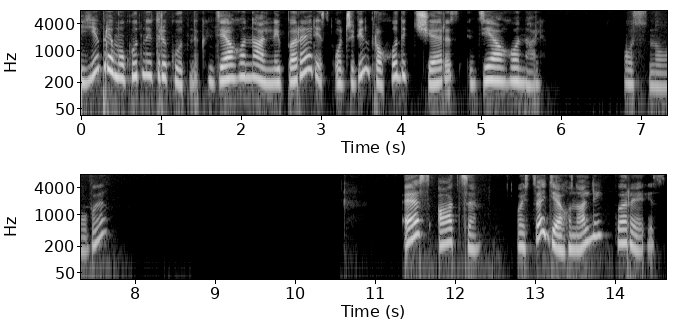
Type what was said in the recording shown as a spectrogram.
Є прямокутний трикутник. Діагональний переріз, отже, він проходить через діагональ основи САЦ. Ось це діагональний переріз.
